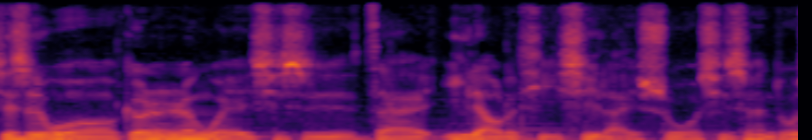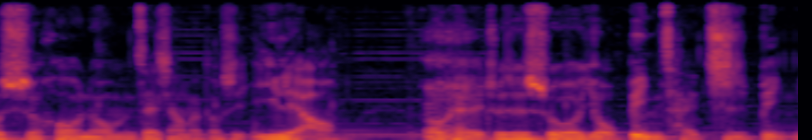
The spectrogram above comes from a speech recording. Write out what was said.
其实我个人认为，其实，在医疗的体系来说，其实很多时候呢，我们在讲的都是医疗，OK，就是说有病才治病。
